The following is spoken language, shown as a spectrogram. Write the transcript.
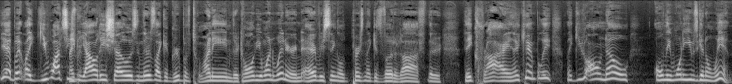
Yeah, but like you watch these Like- reality shows, and there's like a group of twenty, and there can only be one winner, and every single person that gets voted off, they they cry and they can't believe. Like you all know, only one of you is going to win.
